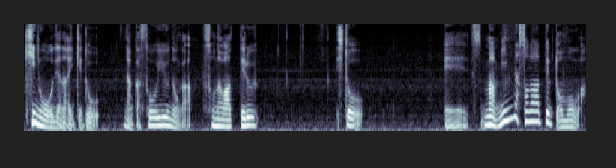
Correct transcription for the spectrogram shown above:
機能じゃないけどなんかそういうのが備わってる人えー、まあみんな備わってると思うわ。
